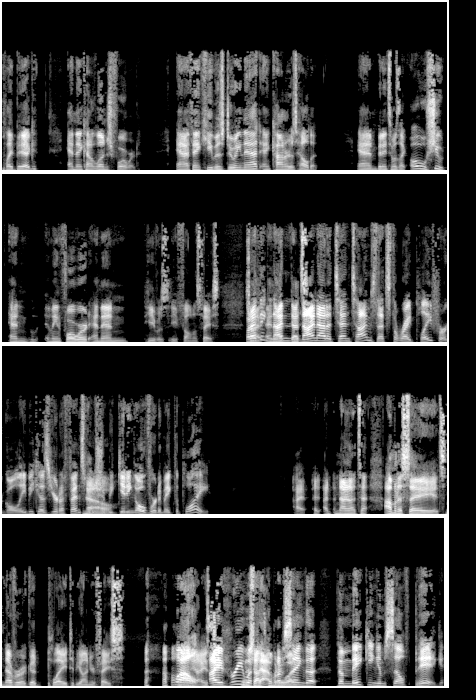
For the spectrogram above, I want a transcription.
play big, and then kind of lunge forward. And I think he was doing that, and Connor just held it. And Binnington was like, "Oh shoot!" and leaned forward, and then he was he fell on his face. But So I think and nine that's- nine out of ten times that's the right play for a goalie because your defenseman should be getting over to make the play. I, I, nine out of ten. I'm going to say it's never a good play to be on your face. Well. I agree with that, but I'm saying the the making himself big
